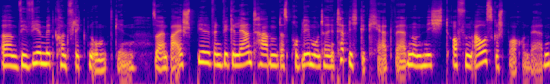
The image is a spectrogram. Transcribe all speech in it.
ähm, wie wir mit Konflikten umgehen. So ein Beispiel, wenn wir gelernt haben, dass Probleme unter den Teppich gekehrt werden und nicht offen ausgesprochen werden,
